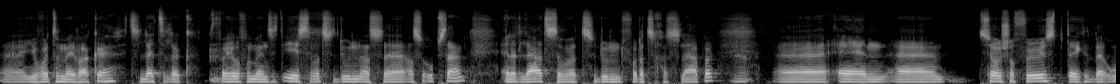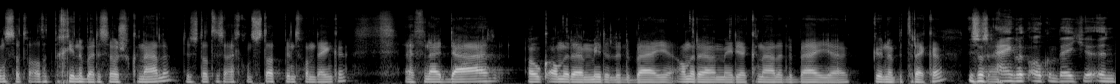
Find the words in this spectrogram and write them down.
Eh, je wordt ermee wakker. Het is letterlijk voor heel veel mensen het eerste wat ze doen als, als ze opstaan. En het laatste wat ze doen voordat ze gaan slapen. En social first betekent bij ons dat we altijd beginnen bij de social kanalen. Dus dat is eigenlijk ons startpunt van denken. En vanuit daar ook andere middelen erbij, eh, andere mediakanalen erbij eh, kunnen betrekken. Dus dat is Ja. eigenlijk ook een beetje een,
